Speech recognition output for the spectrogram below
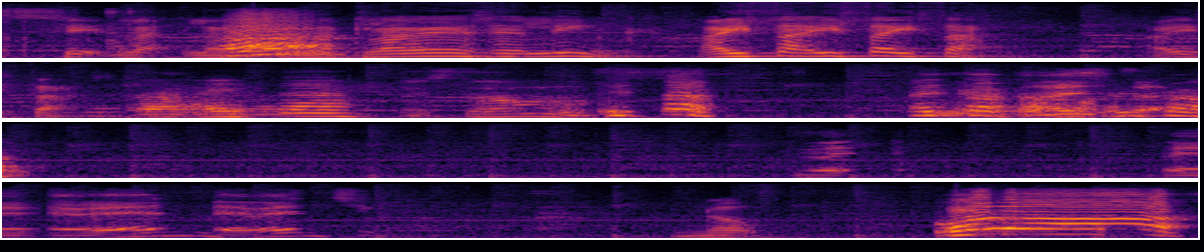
sí, la, la, la, clave es el link. Ahí está, ahí está, ahí está. Ahí está. Ahí está. Ahí estamos. Ahí está. Ahí está. Ahí está. ¿Me, ¿Me ven? ¿Me ven, chicos? No. ¡Hola!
